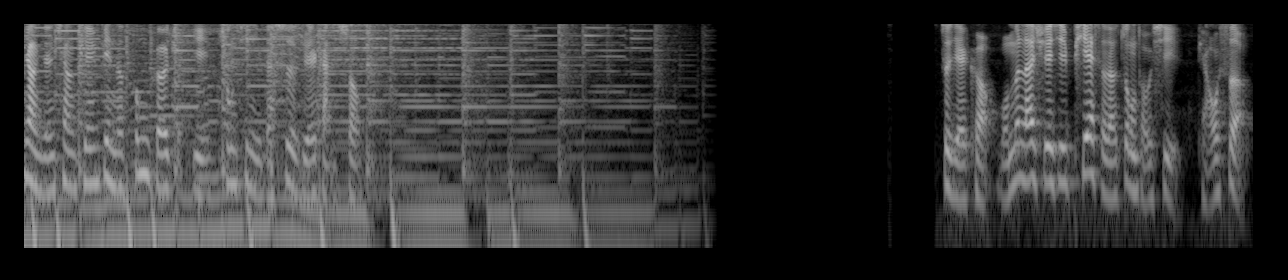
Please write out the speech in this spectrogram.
让人像片变得风格迥异，冲击你的视觉感受。这节课我们来学习 PS 的重头戏调色。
